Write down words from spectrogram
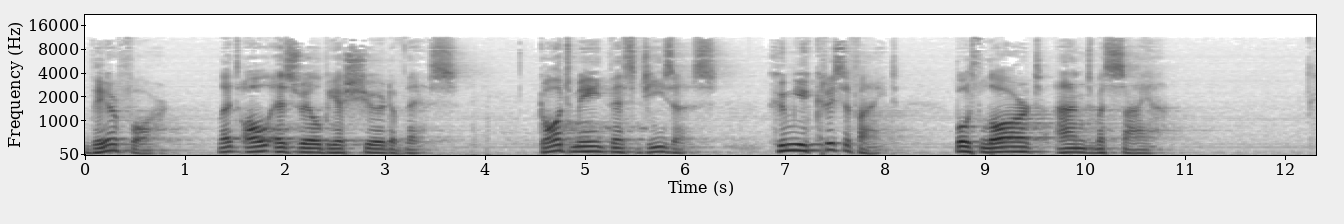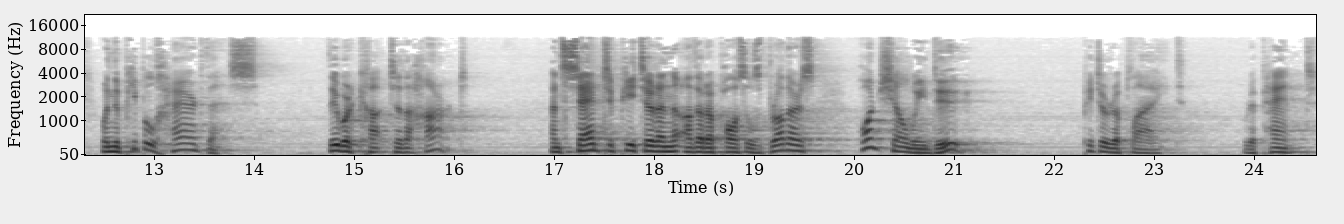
Therefore, let all Israel be assured of this. God made this Jesus, whom you crucified, both Lord and Messiah. When the people heard this, they were cut to the heart and said to Peter and the other apostles, Brothers, what shall we do? Peter replied, Repent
